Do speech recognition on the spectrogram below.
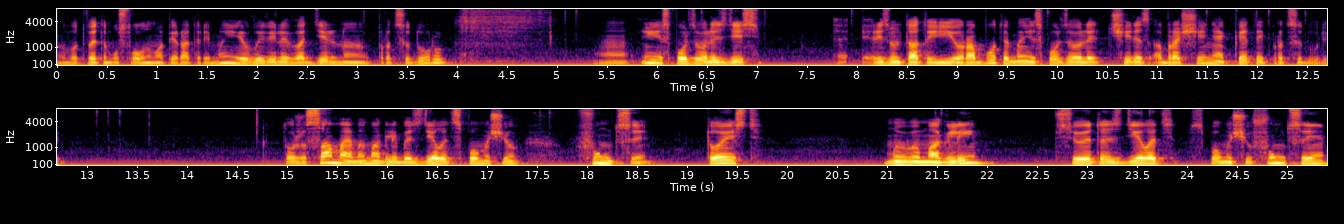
вот в этом условном операторе, мы ее вывели в отдельную процедуру э, и использовали здесь э, результаты ее работы мы использовали через обращение к этой процедуре. То же самое мы могли бы сделать с помощью функции, то есть мы бы могли все это сделать с помощью функции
